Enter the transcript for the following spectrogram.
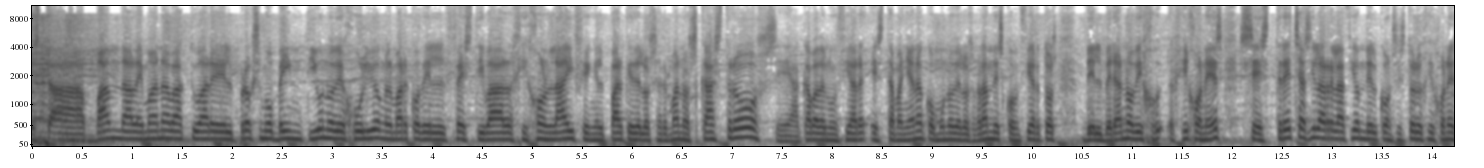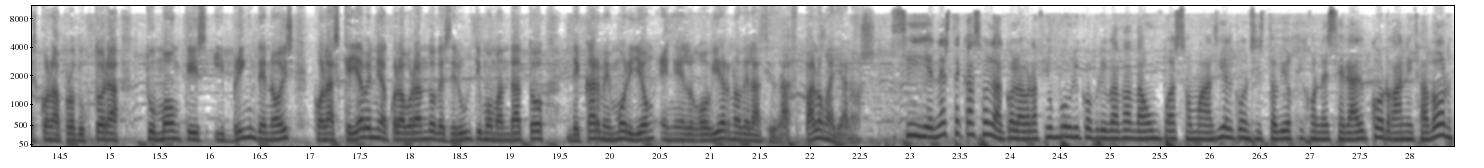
Esta banda alemana va a actuar el próximo 21 de julio en el marco del festival Gijón Live en el Parque de los Hermanos Castro. Se acaba de anunciar esta mañana como uno de los grandes conciertos del verano de Gijonés. Se estrecha así la relación del consistorio gijonés con la productora Two Monkeys y Bring the Noise, con las que ya venía colaborando desde el último mandato de Carmen Morillón en el gobierno de la ciudad. Paloma Llanos. Sí, en este caso la colaboración público-privada da un paso más y el consistorio gijonés será el coorganizador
